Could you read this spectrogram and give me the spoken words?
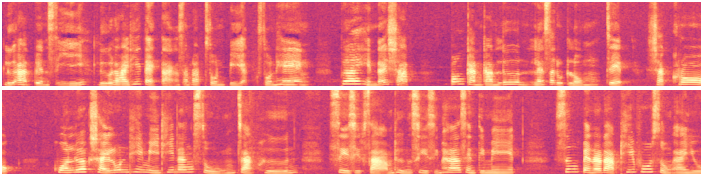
หรืออาจเปลี่ยนสีหรือลายที่แตกต่างสำหรับโซนเปียก โซนแห้ง เพื่อให้เห็นได้ชัด ป้องกันการลื่นและสะดุดล้ม 7. ชักโครก ควรเลือกใช้รุ่นที่มีที่นั่งสูงจากพื้น 43-45 เซนติเมตร ซึ่งเป็นระดับที่ผู้สูงอายุ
